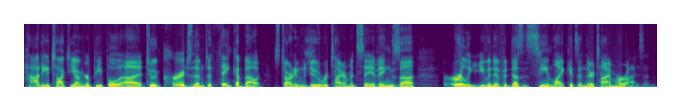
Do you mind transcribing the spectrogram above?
How do you talk to younger people uh, to encourage them to think about starting to do retirement savings uh, early, even if it doesn't seem like it's in their time horizon?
